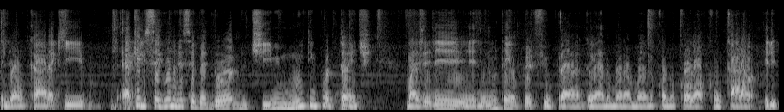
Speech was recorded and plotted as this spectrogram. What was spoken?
Ele é um cara que é aquele segundo recebedor do time muito importante. Mas ele, ele não tem o perfil para ganhar no mano a mano quando coloca um cara. Ele,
